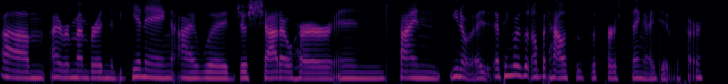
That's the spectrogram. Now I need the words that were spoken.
um, I remember in the beginning, I would just shadow her and find, you know, I, I think it was an open house was the first thing I did with her.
